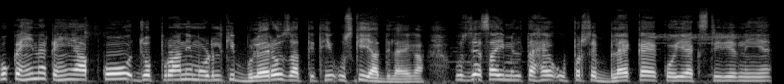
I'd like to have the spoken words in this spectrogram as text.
वो कहीं ना कहीं आपको जो पुराने मॉडल की बुलेरोज आती थी, उसकी याद दिलाएगा। उस जैसा ही मिलता है, ऊपर से ब्लैक का कोई एक्सटीरियर नहीं है।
